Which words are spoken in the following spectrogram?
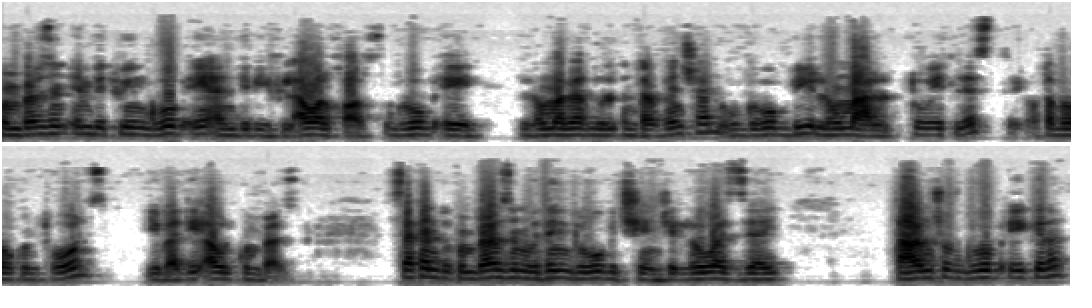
comparison in between group A and B في الأول خالص. group A اللي هم بياخدوا ال intervention و group B اللي هم على ال to wait list يعتبروا controls يبقى دي أول comparison. Second comparison within group change اللي هو إزاي؟ تعالوا نشوف group A كده.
